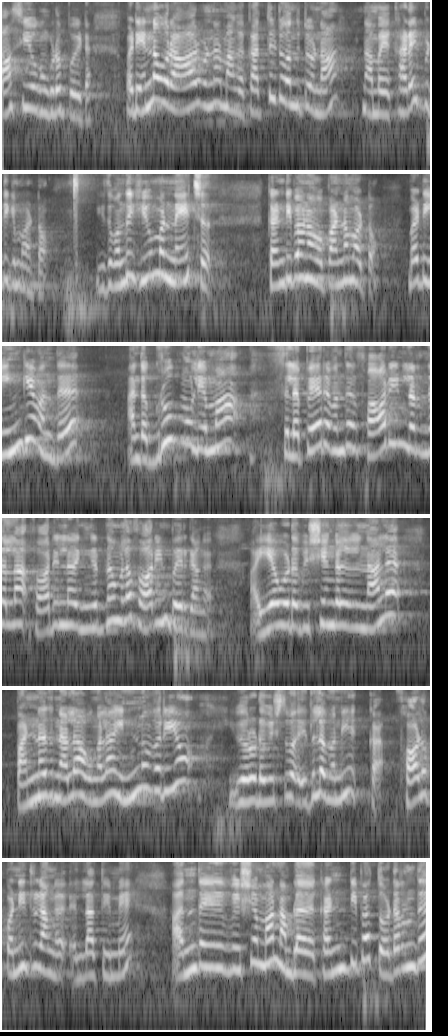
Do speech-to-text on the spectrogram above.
வாசியோகம் கூட போயிட்டேன். பட் என்ன ஒரு ஆர்வம்னா நம்ம அங்கே கற்றுட்டு வந்துட்டோன்னா நம்ம கடைப்பிடிக்க மாட்டோம். இது வந்து ஹியூமன் நேச்சர் கண்டிப்பாக நம்ம பண்ண மாட்டோம். பட் இங்கே வந்து அந்த குரூப் மூலியமாக சில பேரை வந்து ஃபாரின்ல இருந்தெல்லாம் ஃபாரினில் இங்கே இருந்தவங்களாம் ஃபாரின் போயிருக்காங்க. ஐயாவோட விஷயங்கள்னால பண்ணதுனால அவங்களாம் இன்னும் வரையும் இவரோட விஷயம் இதில் பண்ணி க ஃபாலோ பண்ணிகிட்ருக்காங்க எல்லாத்தையுமே. அந்த விஷயமா நம்மளை கண்டிப்பாக தொடர்ந்து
